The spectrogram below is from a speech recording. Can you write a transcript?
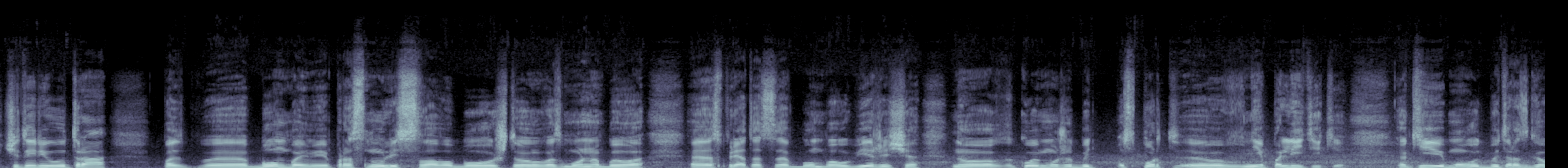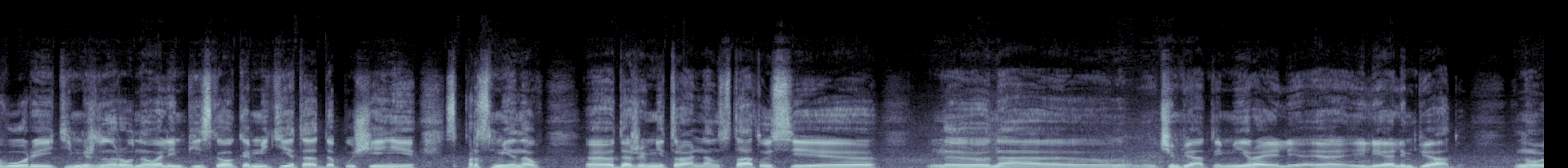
В 4 утра под э, бомбами проснулись, слава богу, что возможно было э, спрятаться в бомбоубежище. Но какой может быть спорт э, вне политики? Какие могут быть разговоры идти Международного олимпийского комитета о допущении спортсменов даже в нейтральном статусе на чемпионаты мира или, или Олимпиаду? Ну,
